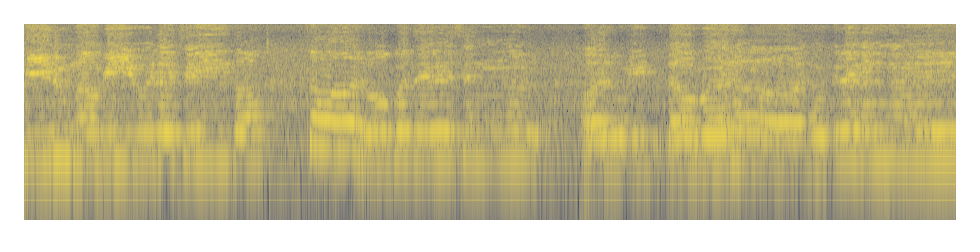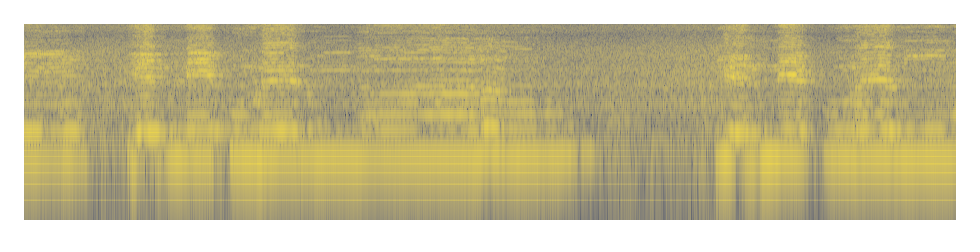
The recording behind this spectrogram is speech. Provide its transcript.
തിരുനബിയുര ചെയ്ത സാരോപദേശങ്ങൾ അരുളിട്ടവരാനുഗ്രഹങ്ങൾ എന്നെ പുണരുന്ന എന്നെ പുണരുന്ന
